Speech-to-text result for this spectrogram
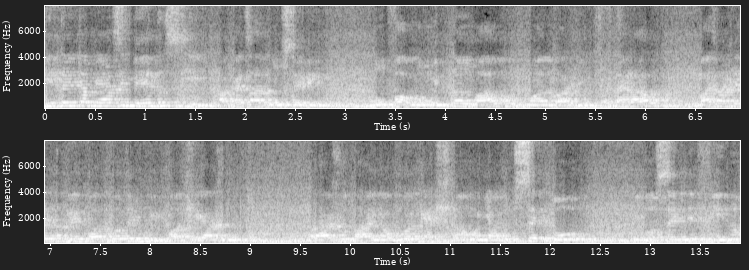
e tem também as emendas que, apesar de não serem num volume tão alto quanto as de um federal, mas a gente também pode contribuir, pode chegar junto para ajudar em alguma questão, em algum setor que vocês definam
